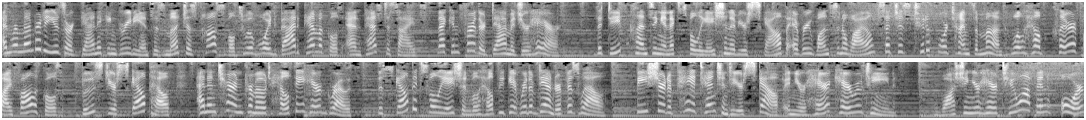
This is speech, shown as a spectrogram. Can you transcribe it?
And remember to use organic ingredients as much as possible to avoid bad chemicals and pesticides that can further damage your hair. The deep cleansing and exfoliation of your scalp every once in a while, such as two to four times a month, will help clarify follicles, boost your scalp health, and in turn promote healthy hair growth. The scalp exfoliation will help you get rid of dandruff as well. Be sure to pay attention to your scalp in your hair care routine. Washing your hair too often or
